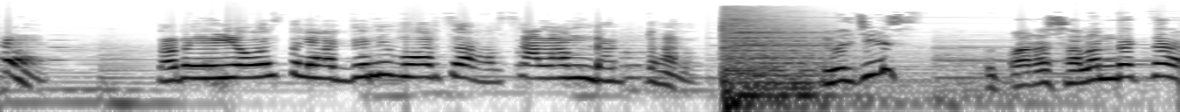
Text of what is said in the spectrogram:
না তাহলে এই অবস্থায় একজনই ভরসা সালাম ডাক্তার। কি বলছিস? পাড়া সালাম ডাক্তার?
